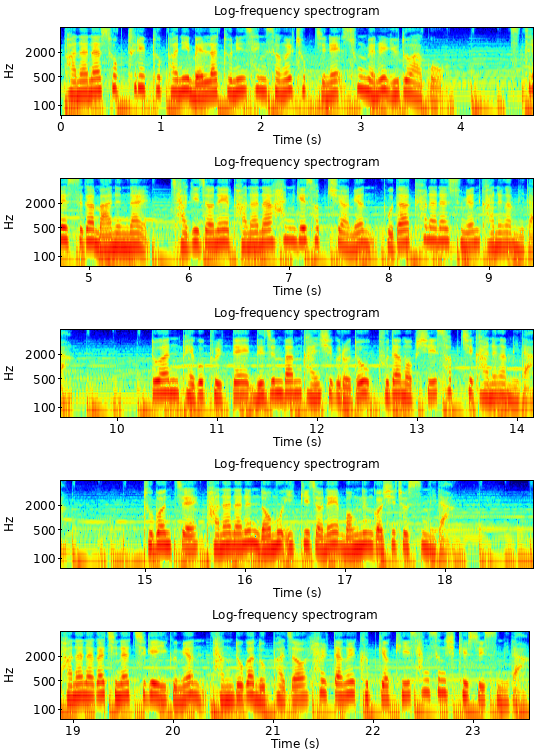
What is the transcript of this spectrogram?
바나나 속 트립토판이 멜라토닌 생성을 촉진해 숙면을 유도하고 스트레스가 많은 날 자기 전에 바나나 한 개 섭취하면 보다 편안한 수면 가능합니다. 또한 배고플 때 늦은 밤 간식으로도 부담 없이 섭취 가능합니다. 두 번째, 바나나는 너무 익기 전에 먹는 것이 좋습니다. 바나나가 지나치게 익으면 당도가 높아져 혈당을 급격히 상승시킬 수 있습니다.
